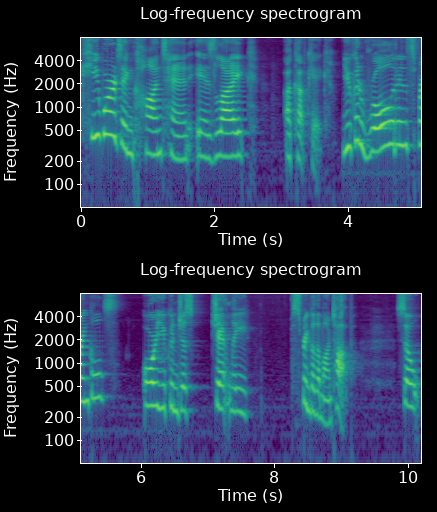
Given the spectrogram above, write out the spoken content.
keywords in content is like a cupcake. You can roll it in sprinkles or you can just gently sprinkle them on top. So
